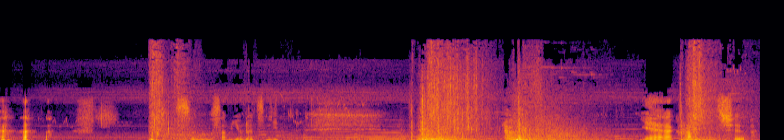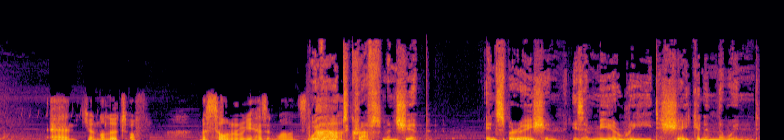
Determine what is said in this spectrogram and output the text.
so some units need Yeah, craftsmanship. And your knowledge of masonry has advanced. Without Ah, craftsmanship, inspiration is a mere reed shaken in the wind.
